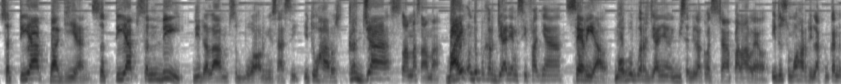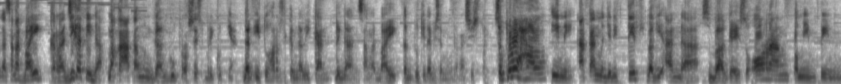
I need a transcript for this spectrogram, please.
setiap bagian, setiap sendi di dalam sebuah organisasi itu harus kerja sama-sama. Baik untuk pekerjaan yang sifatnya serial maupun pekerjaan yang bisa dilakukan secara paralel. Itu semua harus dilakukan dengan sangat baik. Karena jika tidak, maka akan mengganggu proses berikutnya. Dan itu harus dikendalikan dengan sangat baik. Tentu kita bisa menggunakan sistem. 10 hal ini akan menjadi tips bagi Anda sebagai seorang pemimpin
